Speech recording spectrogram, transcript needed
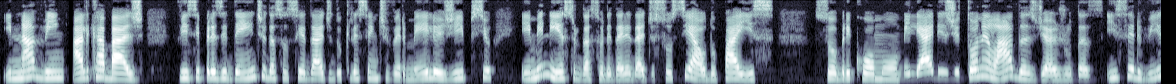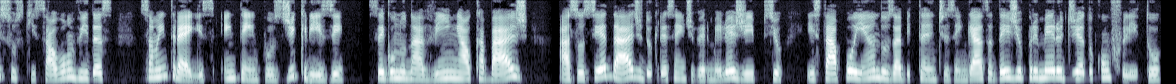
e Navin Al-Kabaj, vice-presidente da Sociedade do Crescente Vermelho Egípcio e ministro da Solidariedade Social do país, sobre como milhares de toneladas de ajudas e serviços que salvam vidas são entregues em tempos de crise. Segundo Navin Al-Kabaj, a Sociedade do Crescente Vermelho Egípcio está apoiando os habitantes em Gaza desde o primeiro dia do conflito.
